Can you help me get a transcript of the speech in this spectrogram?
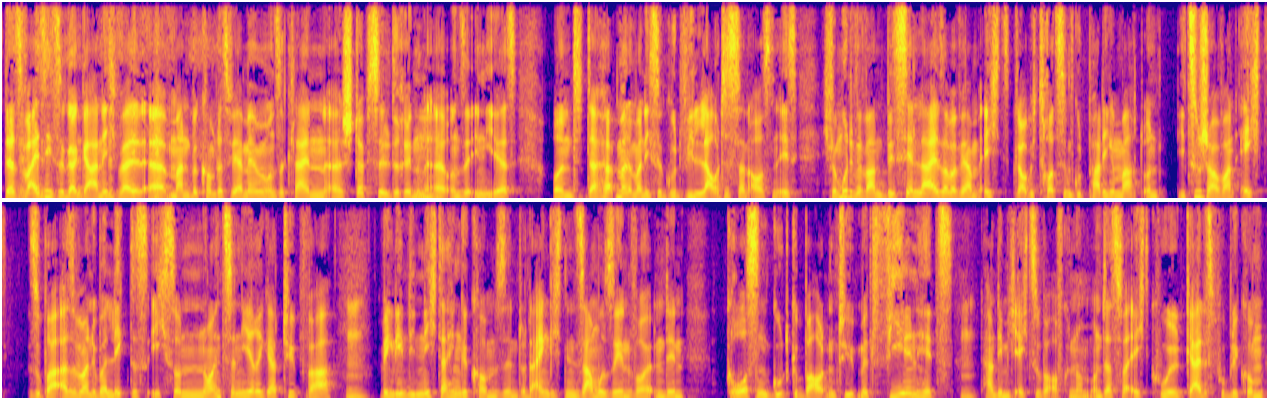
Das weiß ich sogar gar nicht, weil äh, man bekommt das, wir haben ja immer unsere kleinen äh, Stöpsel drin, mhm. äh, unsere In-Ears, und da hört man immer nicht so gut, wie laut es dann außen ist. Ich vermute, wir waren ein bisschen leiser, aber wir haben echt, glaube ich, trotzdem gut Party gemacht und die Zuschauer waren echt super. Also wenn man überlegt, dass ich so ein 19-jähriger Typ war, hm. wegen dem die nicht dahin gekommen sind und eigentlich den Samu sehen wollten, den großen, gut gebauten Typ mit vielen Hits, hm. haben die mich echt super aufgenommen. Und das war echt cool, geiles Publikum.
